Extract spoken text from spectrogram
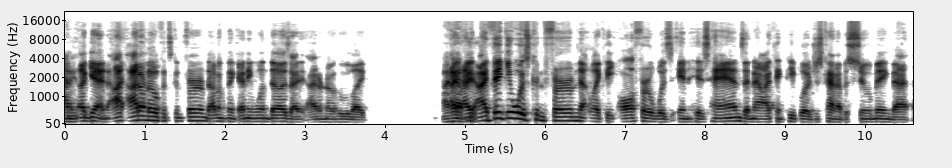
And And- again, I, I don't know if it's confirmed. I don't think anyone does. I, I don't know who like. I I, I, think it was confirmed that like the offer was in his hands, and now I think people are just kind of assuming that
